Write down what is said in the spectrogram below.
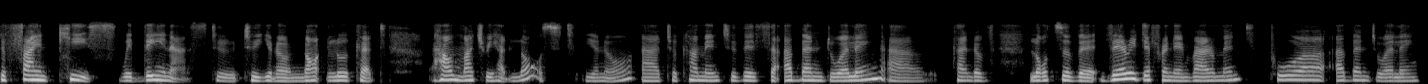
to find peace within us to to you know not look at how much we had lost, you know, uh, to come into this urban dwelling, uh, kind of lots of a very different environment, poor urban dwelling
